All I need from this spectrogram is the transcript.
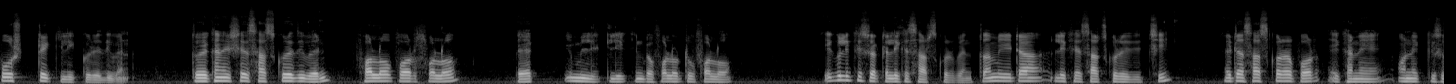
পোস্টে ক্লিক করে দিবেন। তো এখানে সে সার্চ করে দিবেন follow for follow back immediately কিংবা ফলো টু ফলো এগুলি কিছু একটা লিখে সার্চ করবেন। তো আমি এটা লিখে সার্চ করে দিচ্ছি। এটা সার্চ করার পর এখানে অনেক কিছু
